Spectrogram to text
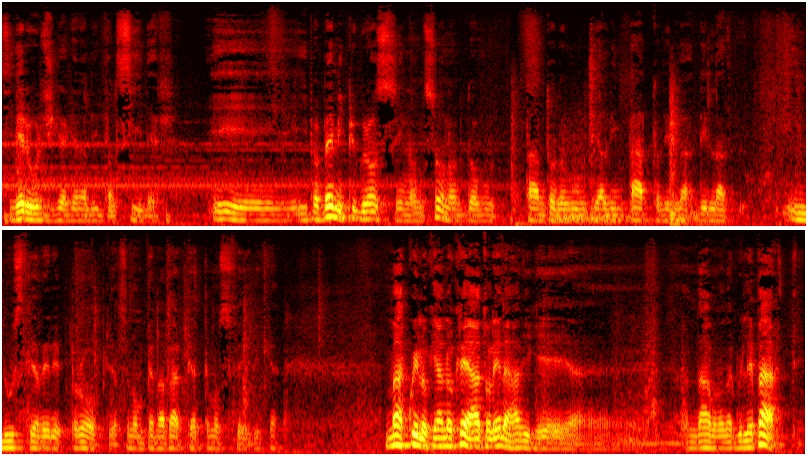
siderurgica che era l'Italsider i problemi più grossi non sono dovuti, tanto dovuti all'impatto della, della vera e propria, se non per la parte atmosferica, ma a quello che hanno creato le navi che eh, andavano da quelle parti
